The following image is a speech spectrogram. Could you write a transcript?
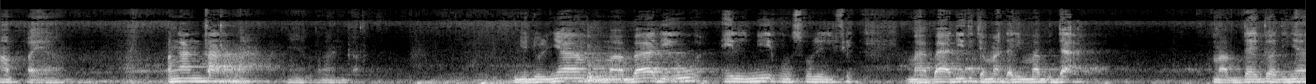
apa ya pengantar lah, ya, pengantar. Judulnya Mabadi'u Ilmi Usulil Fiqh. Mabadi itu jamak dari mabda' Mabda itu artinya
